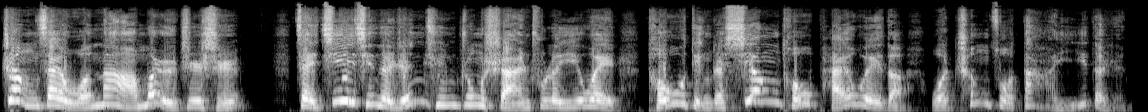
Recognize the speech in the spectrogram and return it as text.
正在我纳闷之时，在接亲的人群中闪出了一位头顶着香头牌位的我称作大姨的人。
